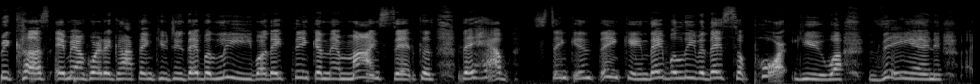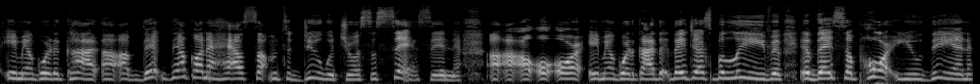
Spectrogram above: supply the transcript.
because, amen. Glory to God. Thank you, Jesus. They believe or they think in their mindset because they have stinking thinking. They believe if they support you, uh, then, amen, glory to God, uh, uh, they're, they're going to have something to do with your success. And, uh, uh, uh, or, or, amen, glory to God, they just believe if, if they support you, then,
